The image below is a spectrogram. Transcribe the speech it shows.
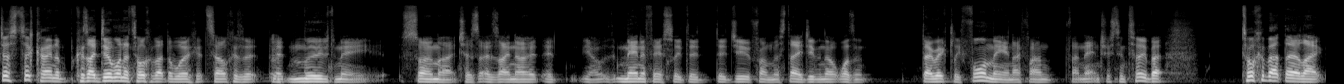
Just to kind of because I do want to talk about the work itself because it, mm. it moved me so much as as I know it, it you know manifestly did did you from the stage, even though it wasn't directly for me, and I found found that interesting too. But talk about the like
